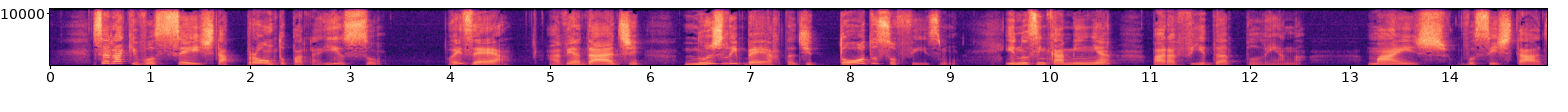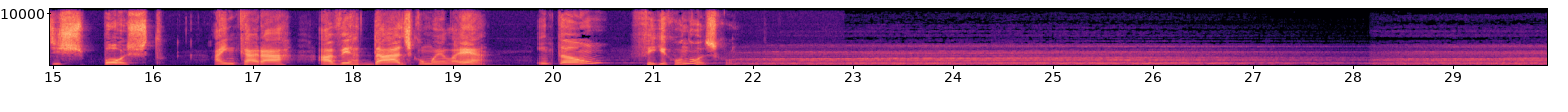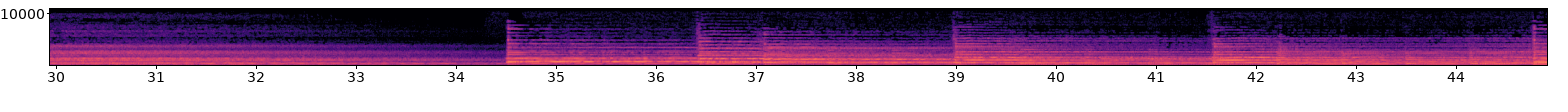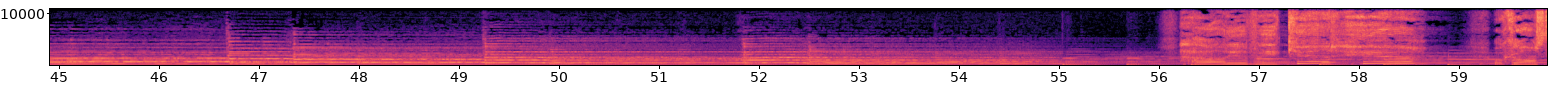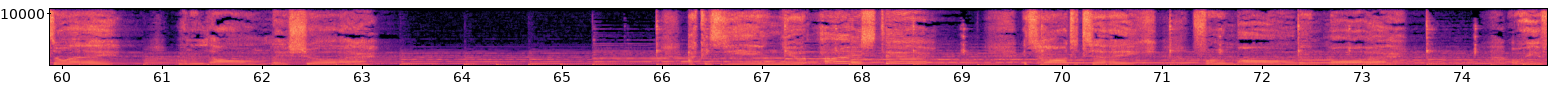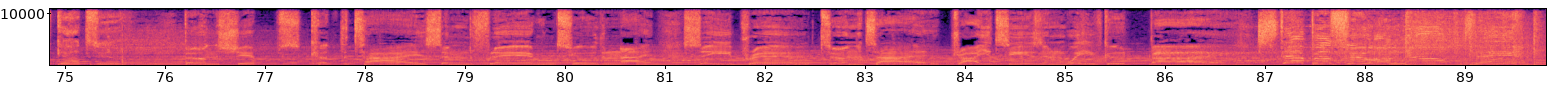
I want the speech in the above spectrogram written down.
Será que você está pronto para isso? Pois é, a verdade nos liberta de todo sofismo e nos encaminha para a vida plena. Mas você está disposto a encarar a verdade como ela é? Então, fique conosco. Dry your tears and wave goodbye. Step into a new day.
